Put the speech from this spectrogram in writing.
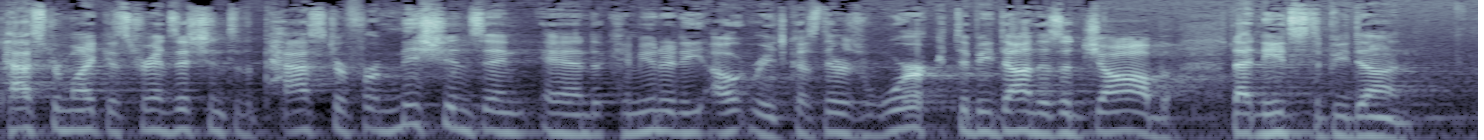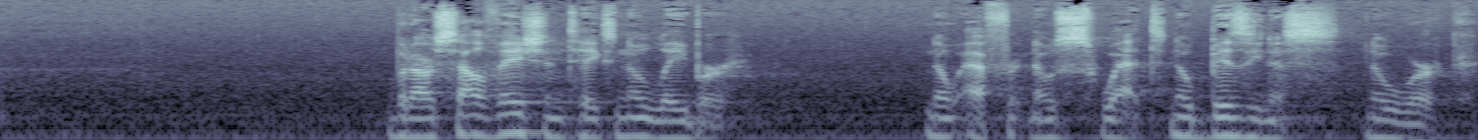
Pastor Mike has transitioned to the pastor for missions and, and community outreach, because there's work to be done. There's a job that needs to be done. But our salvation takes no labor, no effort, no sweat, no busyness, no work.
